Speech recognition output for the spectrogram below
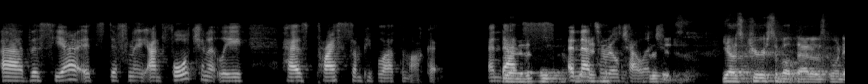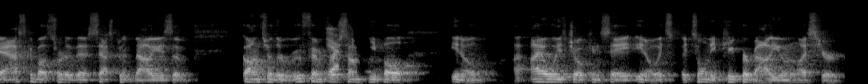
uh, this year, it's definitely, unfortunately, has priced some people out the market, and that's yeah, and that's a real challenge. Yeah, I was curious about that. I was going to ask about sort of the assessment values have gone through the roof, and for yeah. some people, you know, I always joke and say, you know, it's it's only paper value unless you're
